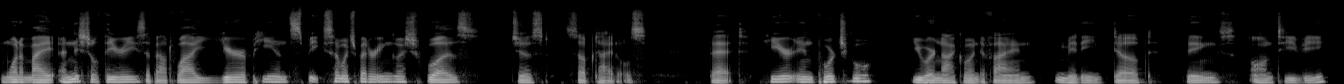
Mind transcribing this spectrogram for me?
One of my initial theories about why Europeans speak so much better English was just subtitles. That here in Portugal, you are not going to find many dubbed things on TV.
